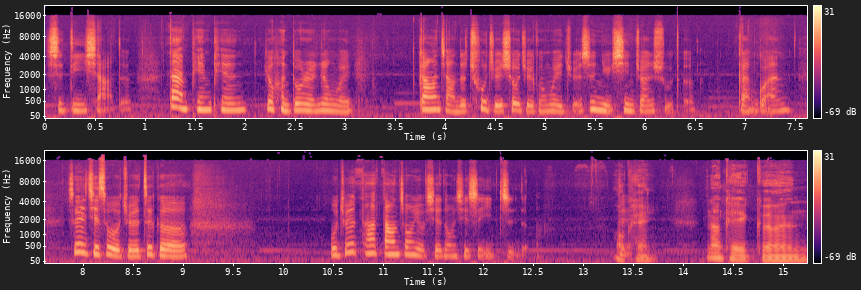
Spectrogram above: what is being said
是低下的，但偏偏有很多人认为，刚刚讲的触觉、嗅觉跟味觉是女性专属的感官，所以其实我觉得这个，我觉得它当中有些东西是一致的。OK，那可以跟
